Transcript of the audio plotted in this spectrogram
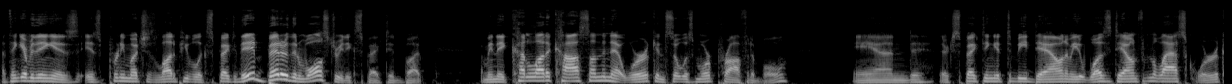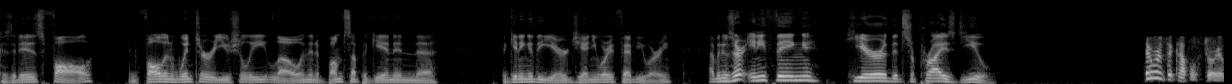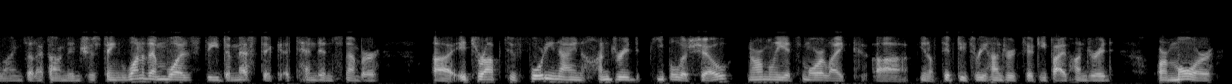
I think everything is is pretty much as a lot of people expected. They did better than Wall Street expected, but I mean they cut a lot of costs on the network, and so it was more profitable. And they're expecting it to be down. I mean, it was down from the last quarter because it is fall, and fall and winter are usually low, and then it bumps up again in the beginning of the year, January, February. I mean, was there anything here that surprised you? There was a couple storylines that I found interesting. One of them was the domestic attendance number. Uh, it dropped to 4,900 people a show. Normally, it's more like uh, you know 5,300, 5,500 or more.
